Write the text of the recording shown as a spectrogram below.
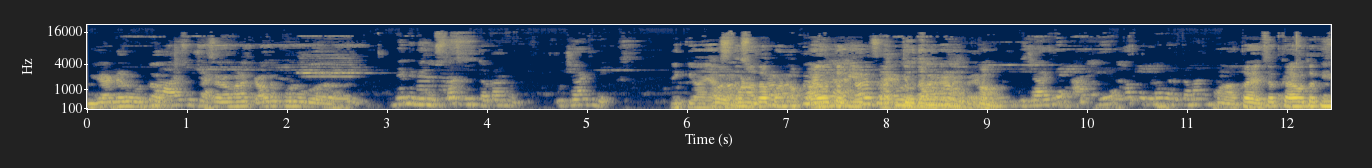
उजाडलेलं होतं? हा. असं पूर्ण नाही नाही मी नुसताच नाही? काय होतं की प्रत्युदाहरण हा. उजाडले आहे हा पूर्ण वर्तमान. पण आता ह्याच्यात काय होतं की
